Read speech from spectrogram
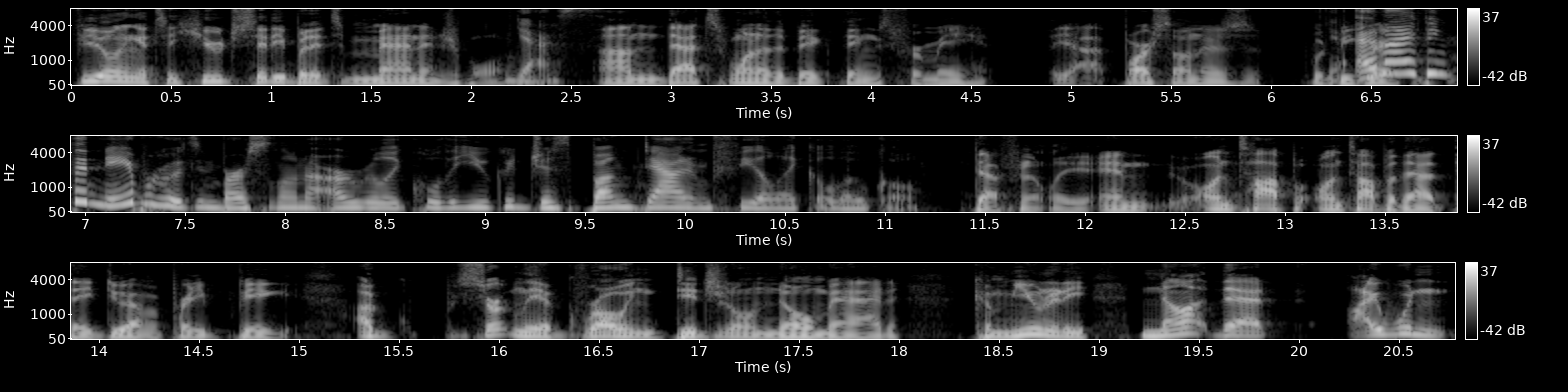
feeling it's a huge city, but it's manageable. Yes. Um, that's one of the big things for me. Yeah, Barcelona is would be And. I think the neighborhoods in Barcelona are really cool that you could just bunk down and feel like a local. Definitely, and on top on top of that, they do have a pretty big, a, certainly a growing digital nomad community. Not that I wouldn't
